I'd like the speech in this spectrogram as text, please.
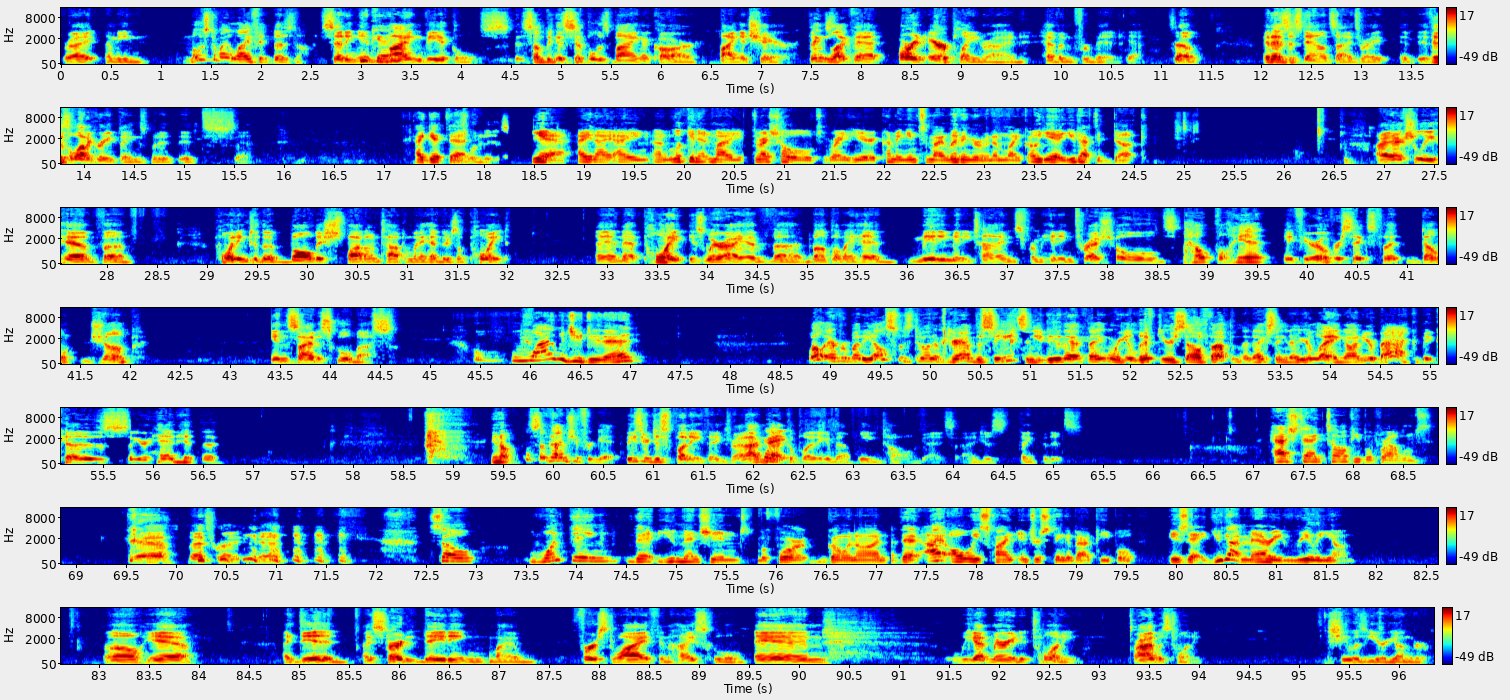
Right? I mean, most of my life it does not. Setting in okay. buying vehicles, something as simple as buying a car, buying a chair, things like that, or an airplane ride, heaven forbid. Yeah. So it has its downsides, right? It, it has a lot of great things, but it, it's. Uh, I get that. what it is. Yeah, I, I, I, I'm looking at my threshold right here coming into my living room, and I'm like, oh yeah, you'd have to duck. I actually have uh, pointing to the baldish spot on top of my head, there's a point, and that point is where I have uh, bump on my head many, many times from hitting thresholds. Helpful hint: if you're over six foot, don't jump inside a school bus. Why would you do that? Well, everybody else was doing it. Grab the seats, and you do that thing where you lift yourself up, and the next thing you know, you're laying on your back because your head hit the you know, sometimes you forget. These are just funny things, right? I'm right. not complaining about being tall, guys. I just think that it's hashtag tall people problems. Yeah, that's right. Yeah. so, one thing that you mentioned before going on that I always find interesting about people is that you got married really young. Oh, yeah. I did. I started dating my first wife in high school, and we got married at 20, or I was 20. She was a year younger.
